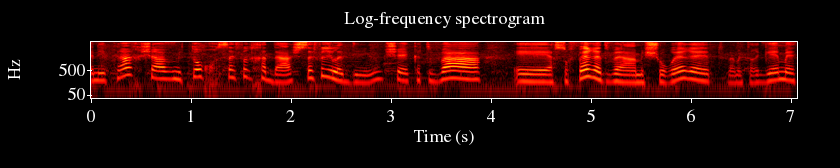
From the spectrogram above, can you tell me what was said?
אני אקרא עכשיו מתוך ספר חדש, ספר ילדים, שכתבה אה, הסופרת והמשוררת והמתרגמת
